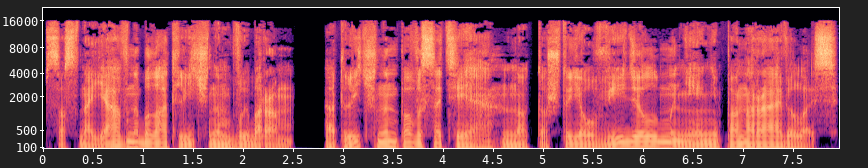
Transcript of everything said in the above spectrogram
Сосна явно была отличным выбором. Отличным по высоте, но то, что я увидел, мне не понравилось.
